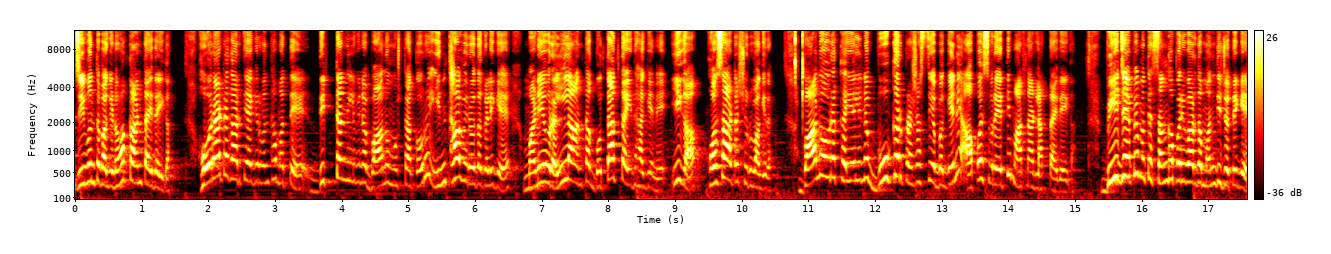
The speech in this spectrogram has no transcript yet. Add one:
ಜೀವಂತವಾಗಿಡುವ ಕಾಣ್ತಾ ಇದೆ ಈಗ. ಹೋರಾಟಗಾರ್ತಿಯಾಗಿರುವಂತಹ ಮತ್ತೆ ದಿಟ್ಟ ನಿಲುವಿನ ಬಾನು ಮುಷ್ತಾಕ್ ಅವರು ಇಂಥ ವಿರೋಧಗಳಿಗೆ ಮಣಿಯವರಲ್ಲ ಅಂತ ಗೊತ್ತಾಗ್ತಾ ಇದ್ದ ಹಾಗೇನೆ ಈಗ ಹೊಸ ಆಟ ಶುರುವಾಗಿದೆ. ಬಾನು ಅವರ ಕೈಯಲ್ಲಿನ ಬೂಕರ್ ಪ್ರಶಸ್ತಿಯ ಬಗ್ಗೆನೇ ಅಪಸ್ವರ ಎತ್ತಿ ಮಾತನಾಡ್ಲಾಗ್ತಾ ಇದೆ ಈಗ. ಬಿಜೆಪಿ ಮತ್ತೆ ಸಂಘ ಪರಿವಾರದ ಮಂದಿ ಜೊತೆಗೆ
